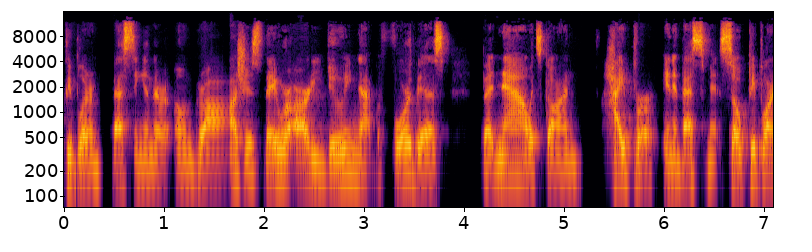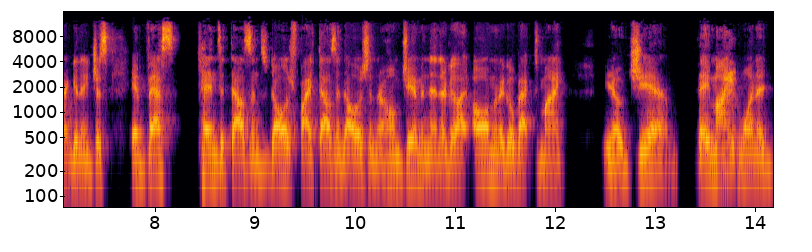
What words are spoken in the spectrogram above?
people are investing in their own garages. They were already doing that before this, but now it's gone hyper in investment. So people aren't going to just invest tens of thousands of dollars, five thousand dollars in their home gym, and then they're like, "Oh, I'm going to go back to my, you know, gym." They might want a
